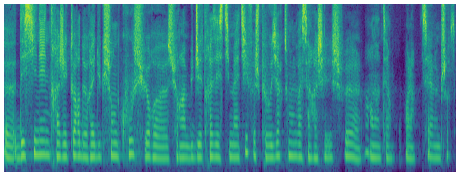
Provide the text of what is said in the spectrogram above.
euh, dessiner une trajectoire de réduction de coûts sur euh, sur un budget très estimatif, je peux vous dire que tout le monde va s'arracher les cheveux en interne. Voilà, c'est la même chose.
